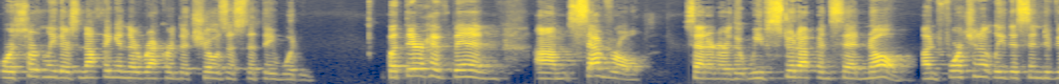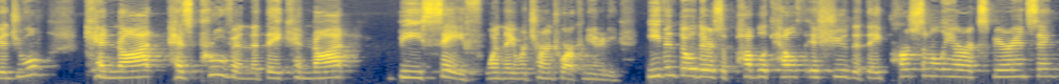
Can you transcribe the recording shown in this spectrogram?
or certainly there's nothing in their record that shows us that they wouldn't but there have been um, several senator that we've stood up and said no unfortunately this individual cannot has proven that they cannot be safe when they return to our community. Even though there's a public health issue that they personally are experiencing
